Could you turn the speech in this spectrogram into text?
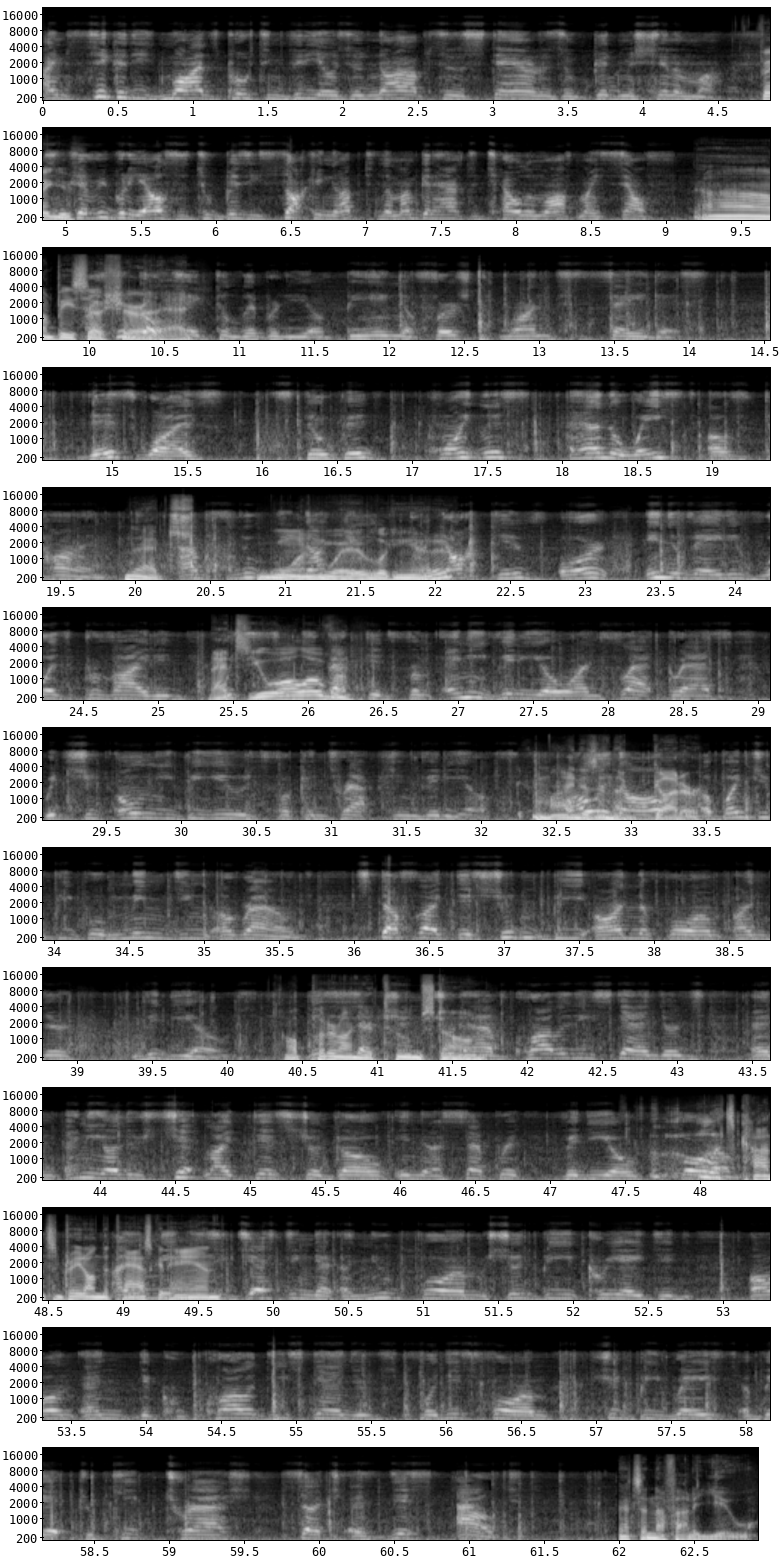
I'm sick of these mods posting videos that are not up to the standards of good machinima. Figures. Since everybody else is too busy sucking up to them, I'm gonna have to tell them off myself. Don't be so I sure think of I'll that. take the liberty of being the first one to say this. This was stupid, pointless, and a waste of time. That's Absolutely one nothing way of looking at it. productive or innovative was provided. That's you all over. expected from any video on Flatgrass, which should only be used for contraption videos. Your mind is all in in the all, gutter. A bunch of people minging around. Stuff like this shouldn't be on the forum under videos. I'll put This it on your tombstone. Should have quality standards, and any other shit like this should go in a separate video forum. Let's concentrate on the task at hand. suggesting that a new forum should be created on and the quality standards for this forum should be raised a bit to keep trash such as this out. That's enough out of you.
